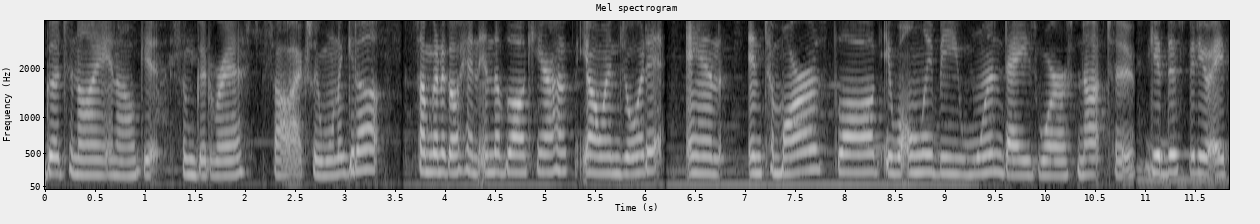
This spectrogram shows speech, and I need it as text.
good tonight and I'll get some good rest. So I actually want to get up. So I'm going to go ahead and end the vlog here. I hope y'all enjoyed it. And in tomorrow's vlog, it will only be one day's worth, not two. Give this video a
